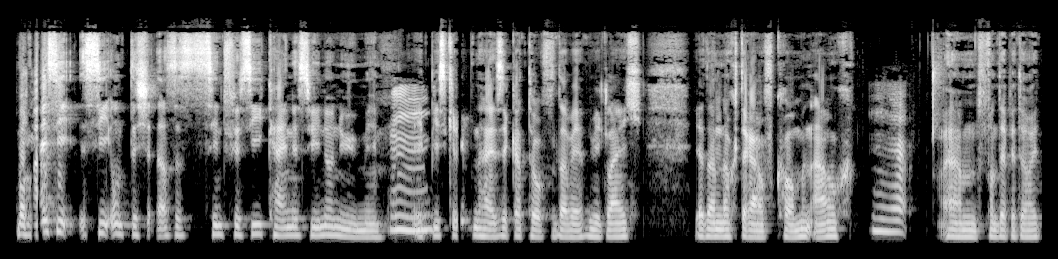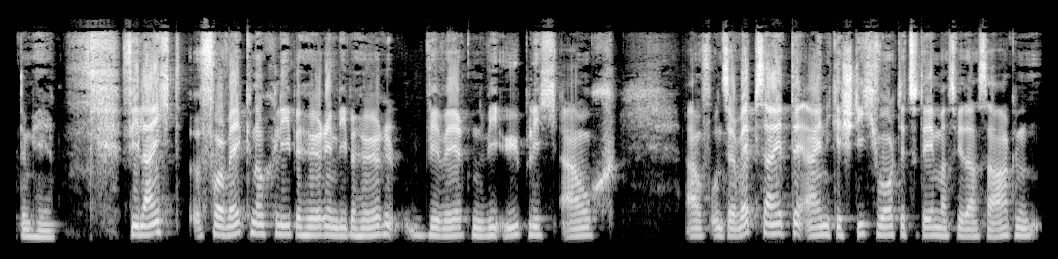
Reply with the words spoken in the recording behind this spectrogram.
Wobei sie, sie also sind für sie keine Synonyme. Mhm. Episkripten heiße Kartoffel, da werden wir gleich ja dann noch drauf kommen auch. Ja ähm, von der Bedeutung her. Vielleicht vorweg noch, liebe Hörerinnen, liebe Hörer, wir werden wie üblich auch auf unserer Webseite einige Stichworte zu dem, was wir da sagen,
